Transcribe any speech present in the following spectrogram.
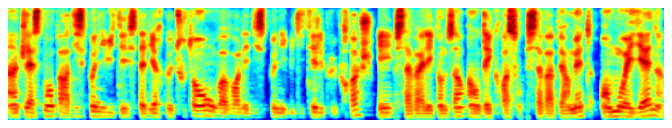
un classement par disponibilité. C'est-à-dire que tout en haut, on va voir les disponibilités les plus proches et ça va aller comme ça en décroissant. Ça va permettre en moyenne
